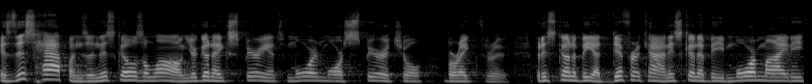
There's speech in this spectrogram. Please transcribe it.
as this happens and this goes along, you're going to experience more and more spiritual breakthrough. But it's going to be a different kind. It's going to be more mighty,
